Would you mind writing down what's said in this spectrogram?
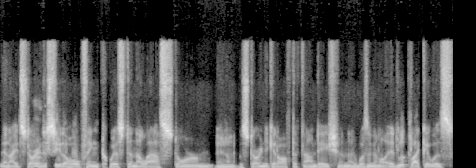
And I'd started to oh. see the whole thing twist in the last storm and it was starting to get off the foundation. I wasn't going to, it looked like it was,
